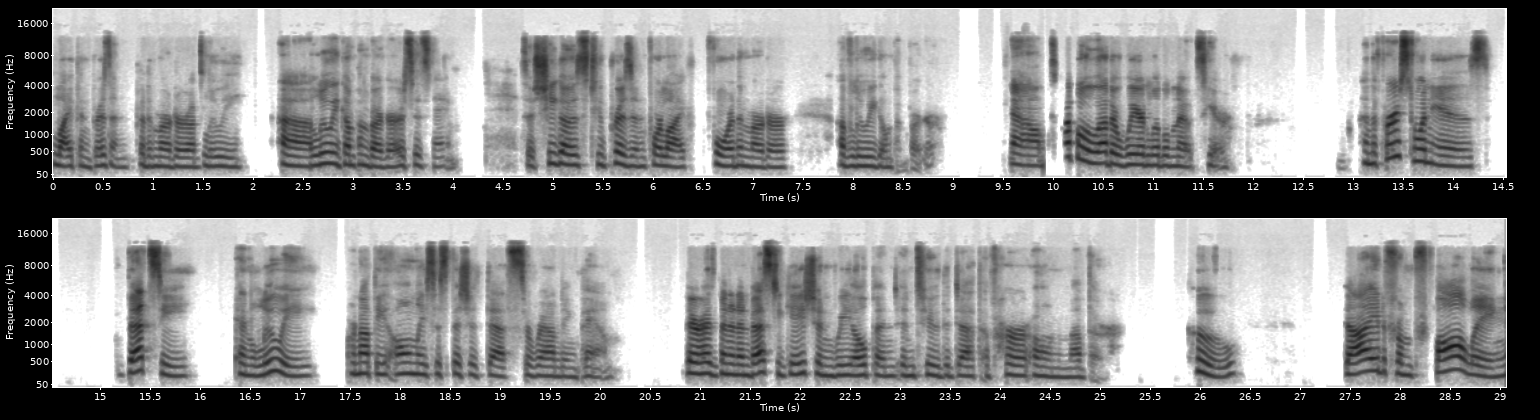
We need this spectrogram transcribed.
life in prison for the murder of Louis. Uh, Louis Gumpenberger is his name. So she goes to prison for life for the murder of Louis Gumpenberger. Now, a couple of other weird little notes here. And the first one is Betsy and Louis are not the only suspicious deaths surrounding Pam. There has been an investigation reopened into the death of her own mother, who died from falling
